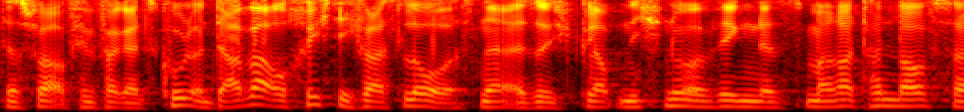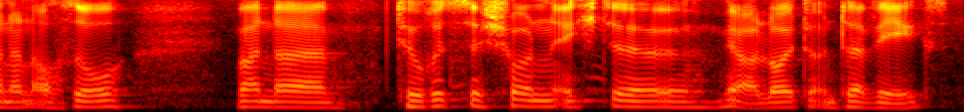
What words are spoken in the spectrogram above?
das war auf jeden Fall ganz cool. Und da war auch richtig was los. Ne? Also ich glaube nicht nur wegen des Marathonlaufs, sondern auch so waren da touristisch schon echte ja, Leute unterwegs.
